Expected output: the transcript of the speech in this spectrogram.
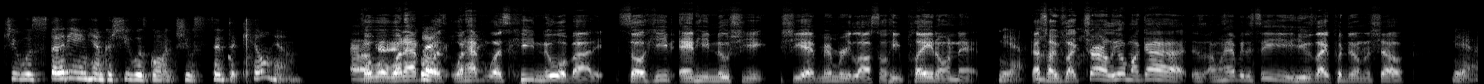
she was studying him because she was going she was sent to kill him. So okay. what, what happened But- was what happened was he knew about it. So he and he knew she she had memory loss. So he played on that. Yeah, That's why he was like, Charlie, oh my God, I'm happy to see you. He was like putting it on the show. yeah,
